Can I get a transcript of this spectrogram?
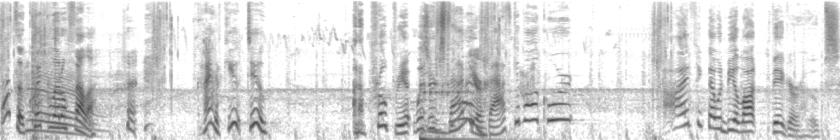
That's a quick little fella. kind of cute, too. An appropriate wizard's Is that familiar. a basketball court? I think that would be a lot bigger, Hoops.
